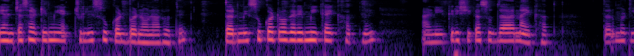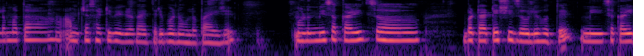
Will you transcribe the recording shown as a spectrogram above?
यांच्यासाठी मी ॲक्च्युली सुकट बनवणार होते. तर मी सुकट वगैरे मी काही खात नाही आणि कृषिकासुद्धा नाही खात. तर म्हटलं मग आता आमच्यासाठी वेगळं काहीतरी बनवलं पाहिजे. म्हणून मी सकाळीच बटाटे शिजवले होते. मी सकाळी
